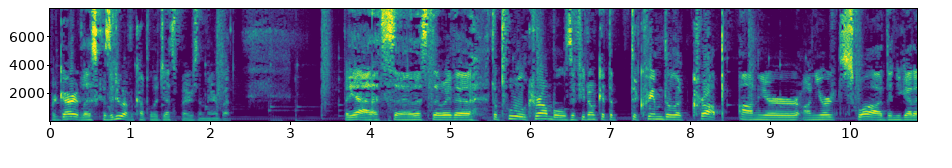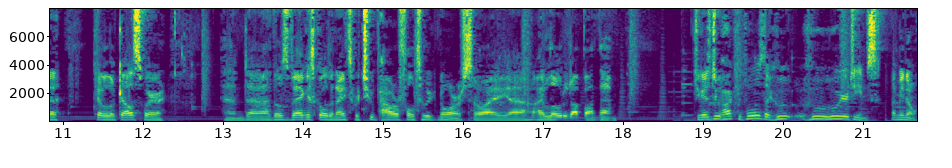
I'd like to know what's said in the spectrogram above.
regardless, because I do have a couple of Jets players in there. But, but yeah, that's uh, that's the way the, the pool crumbles. If you don't get the, the cream de la crop on your on your squad, then you gotta gotta look elsewhere. And uh, those Vegas Golden Knights were too powerful to ignore, so I uh, I loaded up on them. Do you guys do hockey pools? Like who who who are your teams? Let me know.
